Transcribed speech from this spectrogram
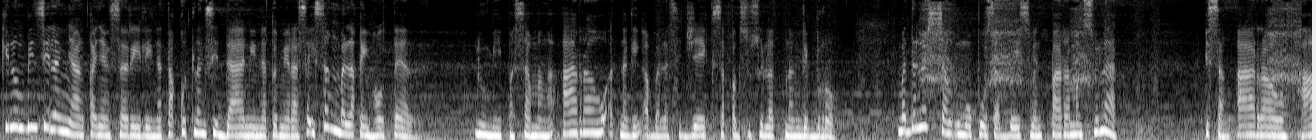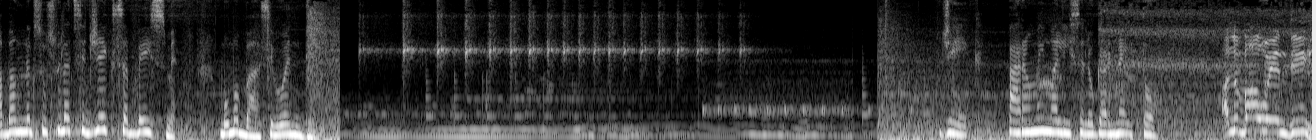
Kinumbinsi lang niya ang kanyang sarili na takot lang si Danny na tumira sa isang malaking hotel. Lumipas ang mga araw at naging abala si Jake sa pagsusulat ng libro. Madalas siyang umupo sa basement para magsulat. Isang araw, habang nagsusulat si Jake sa basement, bumaba si Wendy. Jake, parang may mali sa lugar na ito. Ano ba, Wendy?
